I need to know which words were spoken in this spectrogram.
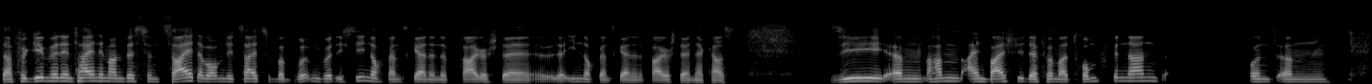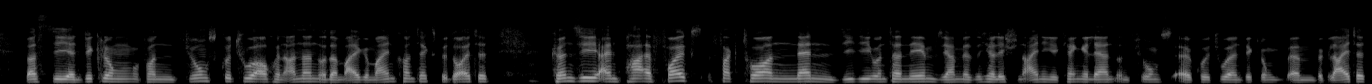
Dafür geben wir den Teilnehmern ein bisschen Zeit, aber um die Zeit zu überbrücken, würde ich Sie noch ganz gerne eine Frage stellen, äh, Ihnen noch ganz gerne eine Frage stellen, Herr Kast. Sie ähm, haben ein Beispiel der Firma Trumpf genannt und ähm, was die Entwicklung von Führungskultur auch in anderen oder im allgemeinen Kontext bedeutet. Können Sie ein paar Erfolgsfaktoren nennen, die die Unternehmen, Sie haben ja sicherlich schon einige kennengelernt und Führungskulturentwicklung ähm, begleitet,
